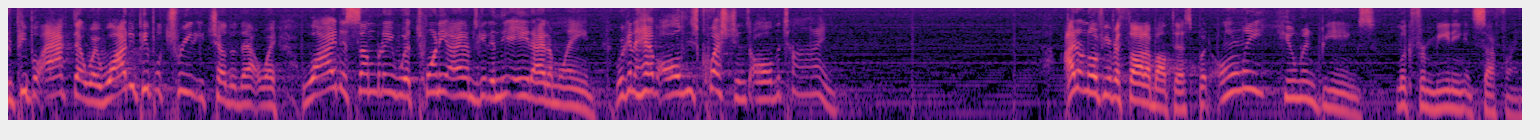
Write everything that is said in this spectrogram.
do people act that way? Why do people treat each other that way? Why does somebody with 20 items get in the eight item lane? We're going to have all these questions all the time. I don't know if you ever thought about this, but only human beings look for meaning in suffering.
